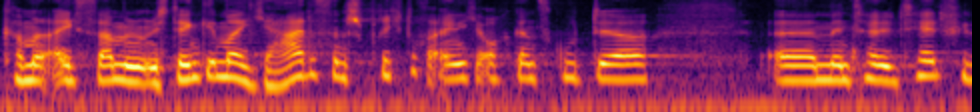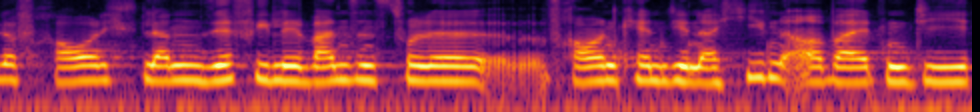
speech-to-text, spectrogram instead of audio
kann man eigentlich sammeln. Und ich denke immer, ja, das entspricht doch eigentlich auch ganz gut der äh, Mentalität vieler Frauen. Ich lerne sehr viele wahnsinnig tolle Frauen kennen, die in Archiven arbeiten, die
